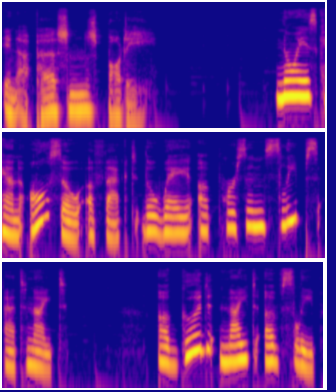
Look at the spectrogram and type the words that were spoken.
in a person's body. Noise can also affect the way a person sleeps at night. A good night of sleep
